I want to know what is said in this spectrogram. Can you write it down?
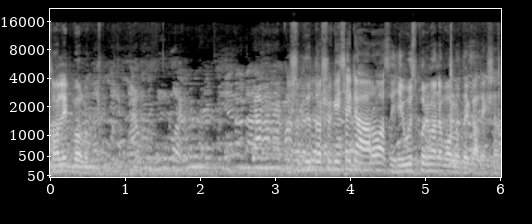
সলিড বলো সুপ্রিয় দর্শক, এই সাইডে আরও আছে হিউজ পরিমাণে বলদের কালেকশন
